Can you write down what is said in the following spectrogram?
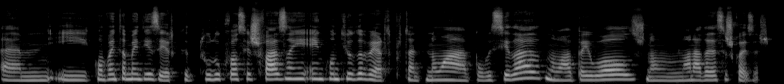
um, e convém também dizer que tudo o que vocês fazem é em conteúdo aberto, portanto não há publicidade, não há paywalls, não, não há nada dessas coisas.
